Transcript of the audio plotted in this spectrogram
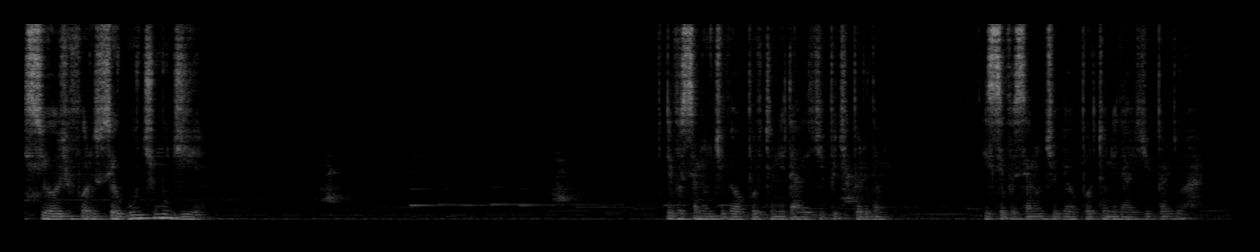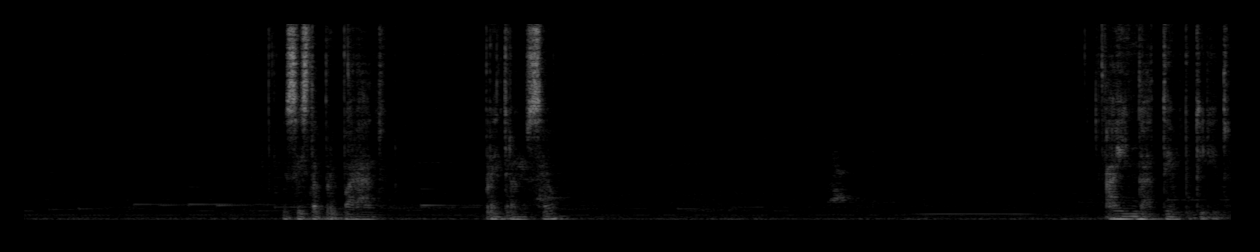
E se hoje for o seu último dia? E você não tiver a oportunidade de pedir perdão? E se você não tiver a oportunidade de perdoar? Você está preparado para entrar no céu? Ainda há tempo, queridos.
